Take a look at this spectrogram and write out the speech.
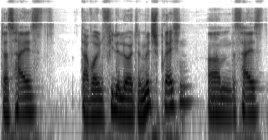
Das heißt, da wollen viele Leute mitsprechen. Ähm, das heißt,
